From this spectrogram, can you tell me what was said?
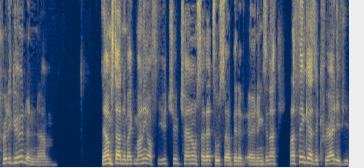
pretty good. And um, now I'm starting to make money off the YouTube channel, so that's also a bit of earnings. And I, and I think as a creative, you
